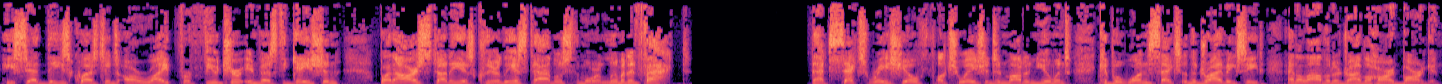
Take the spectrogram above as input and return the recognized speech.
He said these questions are ripe for future investigation, but our study has clearly established the more limited fact that sex ratio fluctuations in modern humans can put one sex in the driving seat and allow them to drive a hard bargain.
